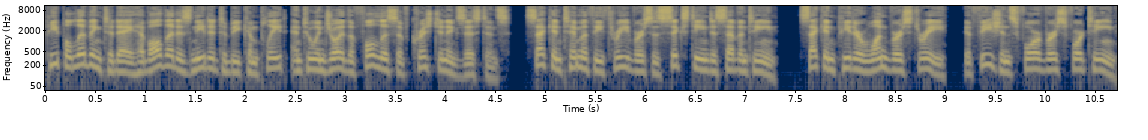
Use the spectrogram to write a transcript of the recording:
people living today have all that is needed to be complete and to enjoy the fullness of Christian existence. 2 Timothy 3 verses 16 to 17, 2 Peter 1 verse 3, Ephesians 4 verse 14.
